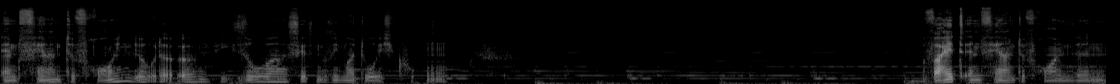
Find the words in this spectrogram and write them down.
entfernte Freunde oder irgendwie sowas. Jetzt muss ich mal durchgucken. weit entfernte Freundin.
